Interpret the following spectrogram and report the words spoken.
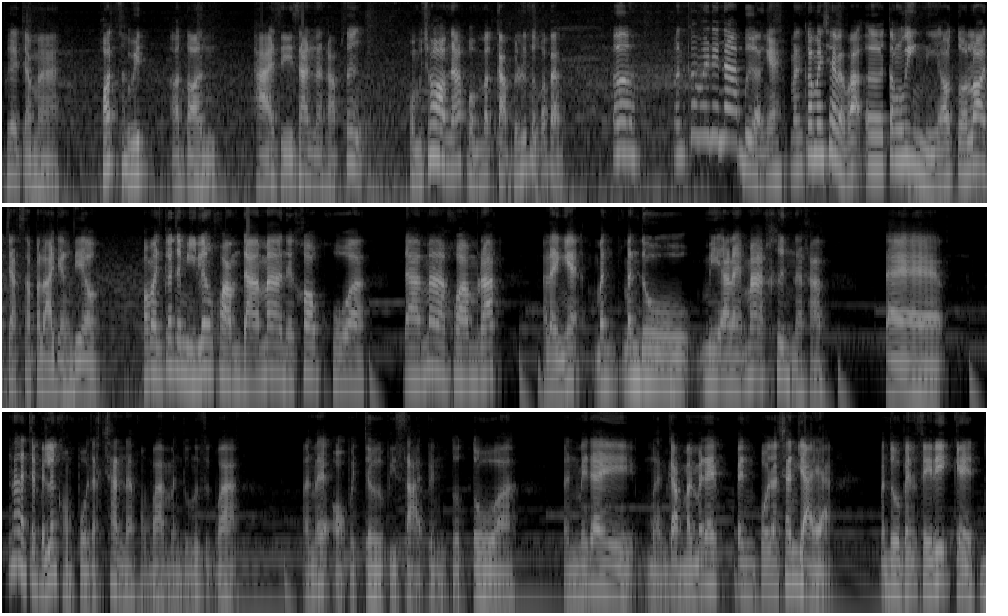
เพื่อจะมาพอดสวิตเอาตอนท้ายซีซั่นนะครับ ซึ่งผมชอบนะ ผมมากลับไปรู้สึกว่าแบบ เออ มันก็ไม่ได้น่าเบื่อไง มันก็ไม่ใช่แบบว่าเออต้องวิ่งหนีเอาตัวรอดจากสัตว์ประหลาดอย่างเดียว เพราะมันก็จะมีเรื่องความดราม่าในครอบครัวดราม่าความรักอะไรเงี้ยมันมันดูมีอะไรมากขึ้นนะครับ แต่น่าจะเป็นเรื่องของโปรดักชันนะผมว่ามันดูรู้สึกว่า มันไม่ได้ออกไปเจอปีศาจเป็นตัวตัว มันไม่ได้เหมือนกับมันไม่ได้เป็นโปรดักชันใหญ่อะ่ะ มันดูเป็นซีรีส์เกรด B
